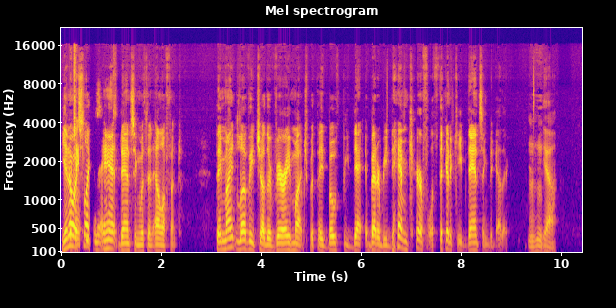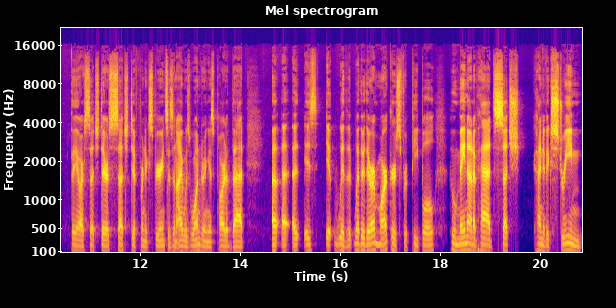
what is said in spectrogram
You know, it's like an ant dancing with an elephant. They might love each other very much, but they'd both be da- better be damn careful if they're going to keep dancing together. Mm-hmm. Yeah, they are such. They're such different experiences, and I was wondering, as part of that, uh, uh, uh, is it with whether there are markers for people who may not have had such kind of extreme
